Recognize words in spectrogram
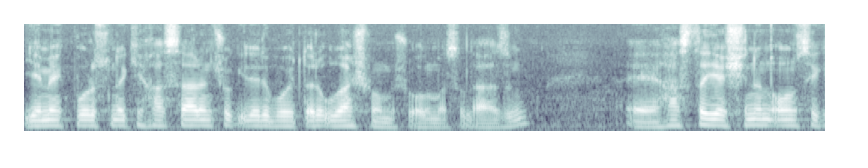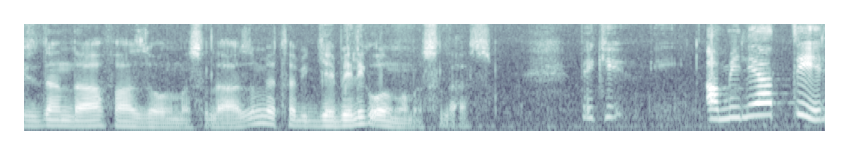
Yemek borusundaki hasarın çok ileri boyutlara ulaşmamış olması lazım. E, hasta yaşının 18'den daha fazla olması lazım ve tabii gebelik olmaması lazım. Peki ameliyat değil,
